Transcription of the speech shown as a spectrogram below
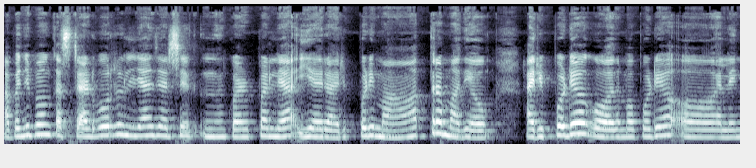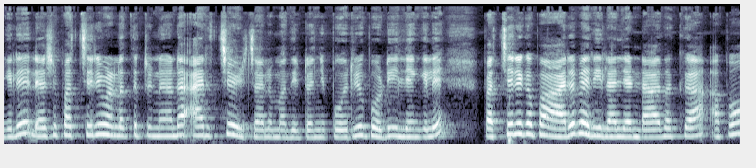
അപ്പം ഇനിയിപ്പം കസ്റ്റാർഡ് പൗഡർ ഇല്ല വിചാരിച്ച് കുഴപ്പമില്ല. ഈ ഒരു അരിപ്പൊടി മാത്രം മതിയാവും. അരിപ്പൊടിയോ ഗോതമ്പ് പൊടിയോ അല്ലെങ്കിൽ ലേശം പച്ചരി വെള്ളത്തിട്ടുകൊണ്ട് അരച്ചൊഴിച്ചാലും മതി കേട്ടോ ഇനിയിപ്പോൾ ഒരു പൊടി ഇല്ലെങ്കിൽ പച്ചരിയൊക്കെ ഇപ്പോൾ ആര വരിയില്ല ഉണ്ടാതൊക്കെ അപ്പോൾ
